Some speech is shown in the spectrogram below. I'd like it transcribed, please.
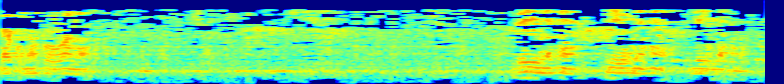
දකුණ හොවම. දෙය නැහැ, දෙය නැහැ, දෙය නැහැ.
